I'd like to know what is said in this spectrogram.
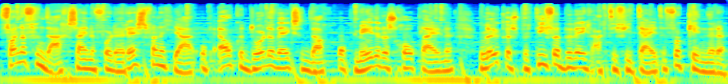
Vanaf vandaag zijn er voor de rest van het jaar op elke doordeweekse dag op meerdere schoolpleinen leuke sportieve beweegactiviteiten voor kinderen.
